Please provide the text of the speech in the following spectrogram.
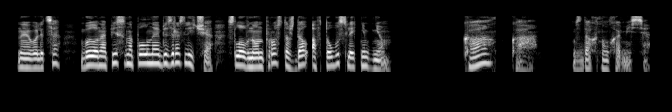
На его лице было написано полное безразличие, словно он просто ждал автобус летним днем. «Ка-ка», — вздохнул Хамиси.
